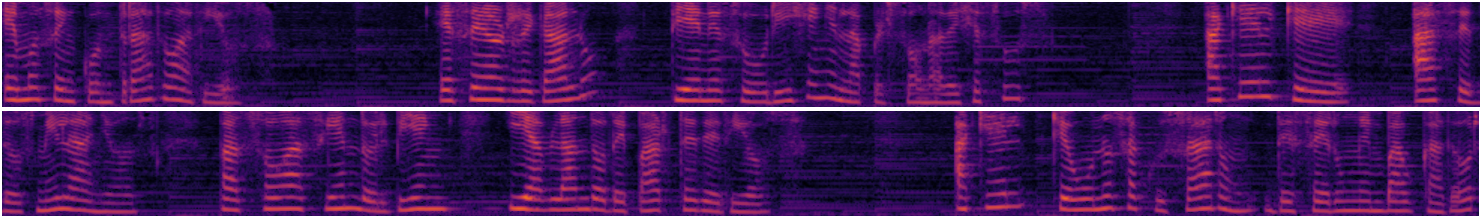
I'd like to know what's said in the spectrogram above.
hemos encontrado a Dios. Ese regalo tiene su origen en la persona de Jesús, aquel que hace dos mil años pasó haciendo el bien y hablando de parte de Dios. Aquel que unos acusaron de ser un embaucador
